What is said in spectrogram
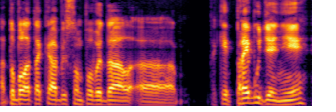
A to bola taká, aby som povedal, uh, také prebudenie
